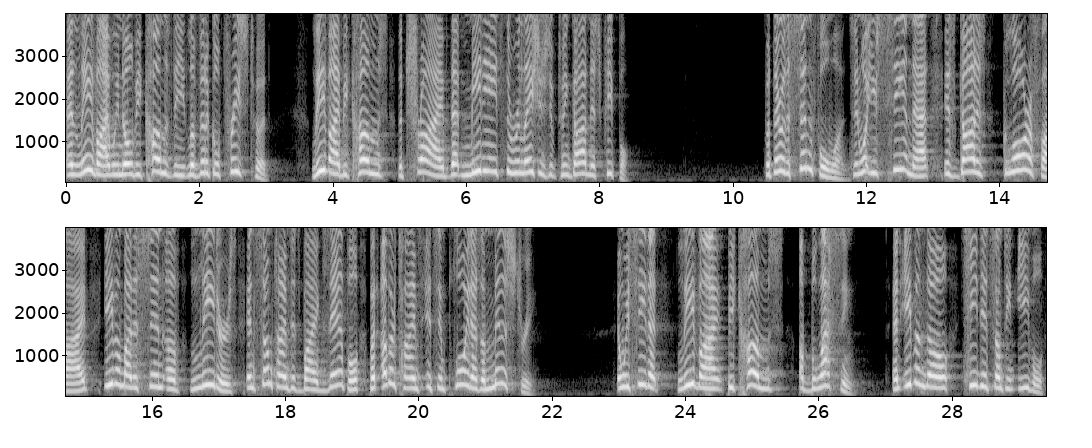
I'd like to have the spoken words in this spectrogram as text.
And Levi, we know, becomes the Levitical priesthood. Levi becomes the tribe that mediates the relationship between God and his people. But they were the sinful ones. And what you see in that is God is glorified even by the sin of leaders. And sometimes it's by example, but other times it's employed as a ministry. And we see that Levi becomes a blessing. And even though he did something evil,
